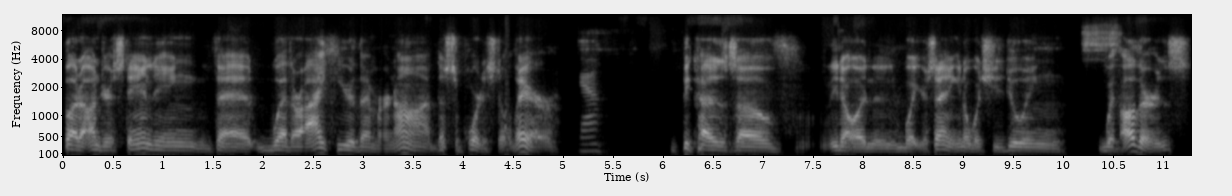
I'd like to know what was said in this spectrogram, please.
But understanding that whether I hear them or not, the support is still there Yeah. because of, you know, and then what you're saying, you know, what she's doing with others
